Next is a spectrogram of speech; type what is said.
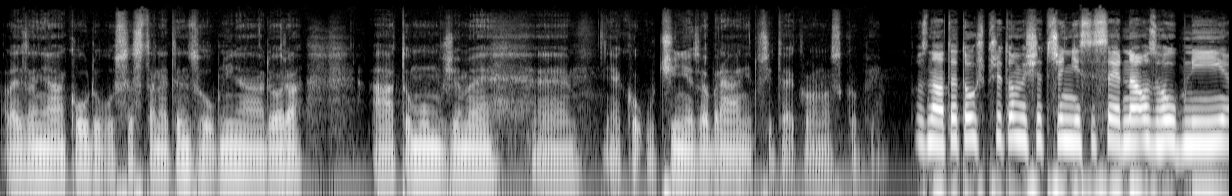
ale za nějakou dobu se stane ten zhoubný nádor a, a tomu můžeme e, jako účinně zabránit při té kolonoskopii. Poznáte to už při tom vyšetření, jestli se jedná o zhoubný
